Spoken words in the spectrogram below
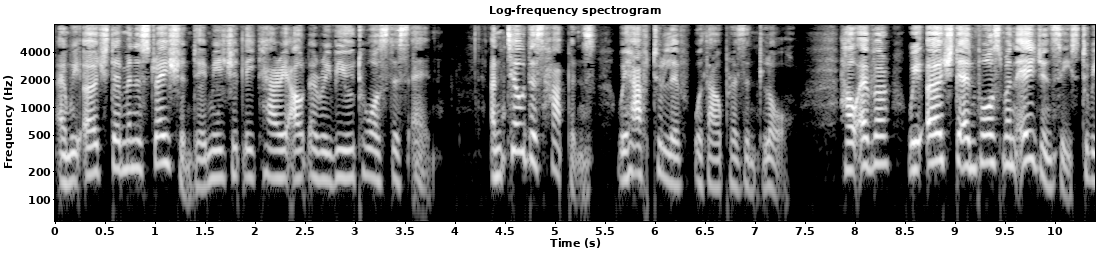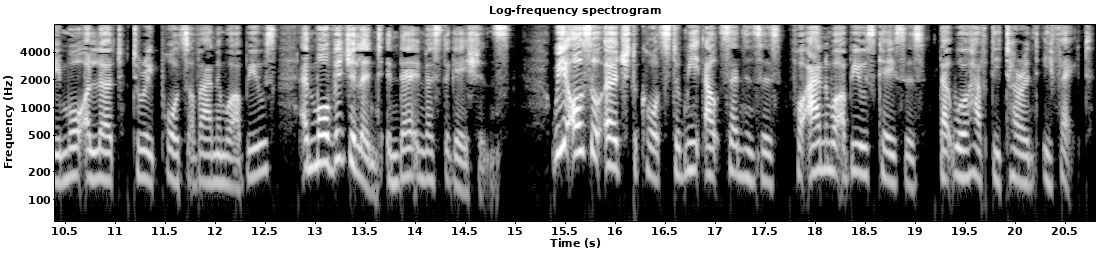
and we urge the administration to immediately carry out a review towards this end. Until this happens, we have to live with our present law. However, we urge the enforcement agencies to be more alert to reports of animal abuse and more vigilant in their investigations. We also urge the courts to mete out sentences for animal abuse cases that will have deterrent effect.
